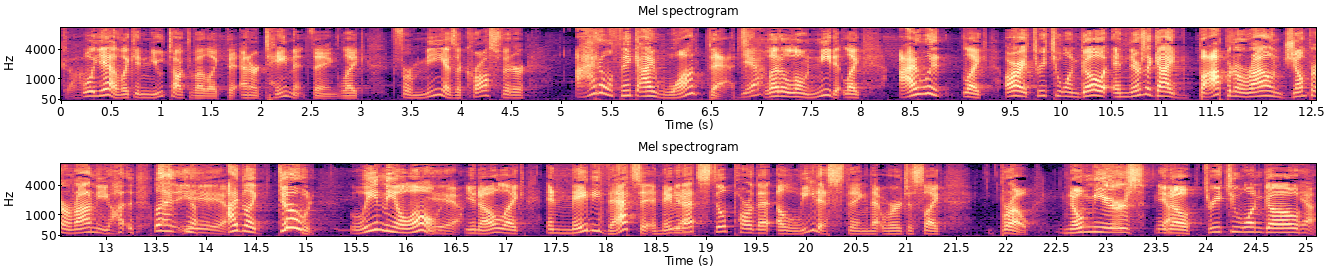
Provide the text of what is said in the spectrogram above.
God. Well, yeah, like and you talked about like the entertainment thing. Like for me as a CrossFitter, I don't think I want that. Yeah. Let alone need it. Like I would like, all right, three, two, one, go, and there's a guy bopping around, jumping around me. you know, Yeah. I'd be like, dude, leave me alone. Yeah. You know, like, and maybe that's it, and maybe Yeah. that's still part of that elitist thing that we're just like, bro, no mirrors. You know, three, two, one, go. Yeah.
